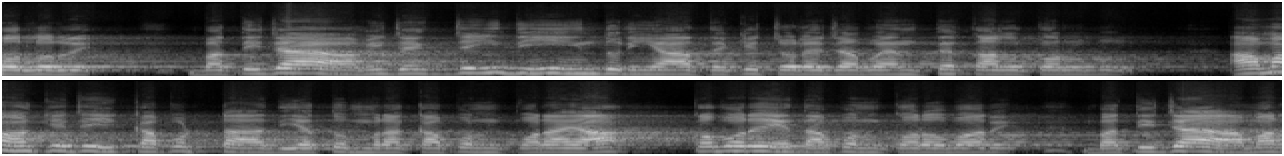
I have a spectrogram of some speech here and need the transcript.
হলো রে বাতিজা আমি যে যেই দিন দুনিয়া থেকে চলে যাব এতেকাল করব। আমাকে যেই কাপড়টা দিয়ে তোমরা কাপন পরায়া কবরে দাপন করবারে বাতিজা আমার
